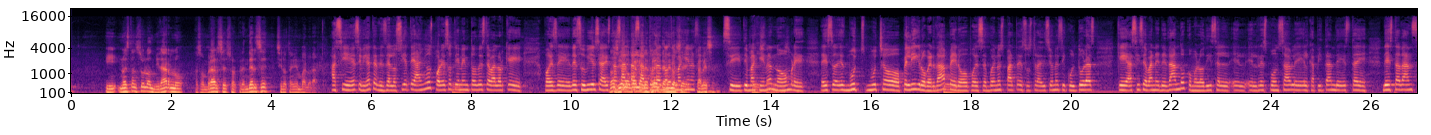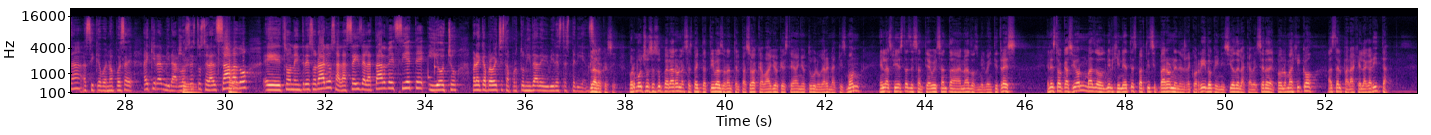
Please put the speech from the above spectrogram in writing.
Y no es tan solo admirarlo, asombrarse, sorprenderse, sino también valorarlo. Así es, y fíjate, desde los siete años, por eso tienen todo este valor que pues de, subirse a estas altas alturas, ¿no te imaginas? Sí, te imaginas, no, hombre, eso es mucho, mucho peligro, ¿verdad? Pero pues bueno, es parte de sus tradiciones y culturas que así se van heredando, como lo dice el, el, responsable, el capitán de esta, de esta danza. Así que bueno, pues hay, que ir a admirarlos. Esto será el sábado, eh, son en tres horarios, a las seis de la tarde, siete y ocho, para que aproveche esta oportunidad de vivir esta experiencia. Claro que sí. Por mucho se superaron las expectativas durante el paseo a caballo que este año tuvo lugar en Aquismón, en las fiestas de Santiago y Santa Ana 2023. En esta ocasión, más de 2.000 jinetes participaron en el recorrido que inició de la cabecera del pueblo mágico hasta el paraje La Garita.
